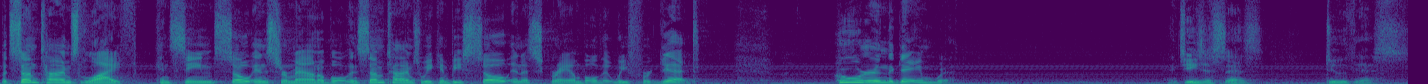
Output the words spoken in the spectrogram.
But sometimes life can seem so insurmountable, and sometimes we can be so in a scramble that we forget who we're in the game with. And Jesus says, Do this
